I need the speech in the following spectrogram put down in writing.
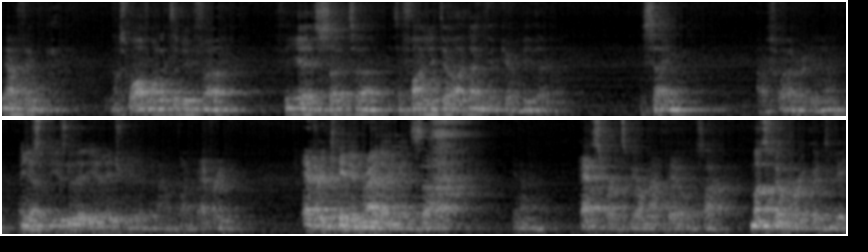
yeah, I think that's what I've wanted to do for for years. So to to finally do it, I don't think it would be the, the same elsewhere, really. No. And you're, you're, li- you're literally living out like every every kid in Reading is uh, you know desperate to be on that field. So must feel pretty good to be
